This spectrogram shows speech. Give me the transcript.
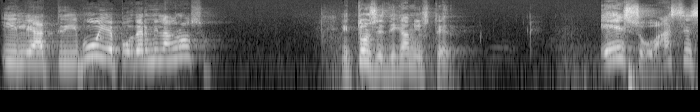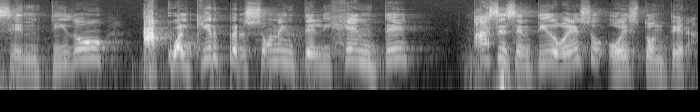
y le atribuye poder milagroso. Entonces, dígame usted, ¿eso hace sentido a cualquier persona inteligente? ¿Hace sentido eso o es tontera?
